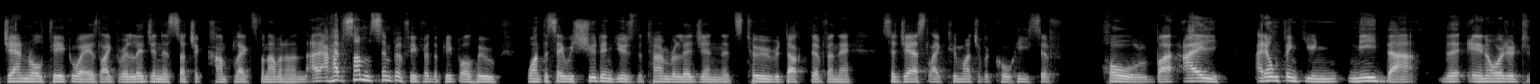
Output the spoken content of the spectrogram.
general takeaway is like religion is such a complex phenomenon. I have some sympathy for the people who want to say we shouldn't use the term religion; it's too reductive and they suggest like too much of a cohesive whole. But I I don't think you need that in order to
